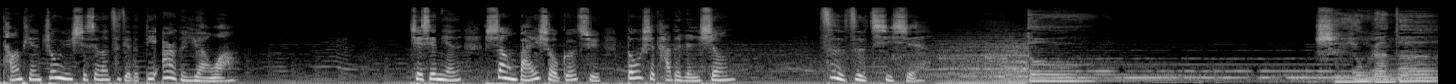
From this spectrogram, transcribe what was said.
唐田终于实现了自己的第二个愿望。这些年，上百首歌曲都是他的人生，字字泣血。都是勇敢的，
